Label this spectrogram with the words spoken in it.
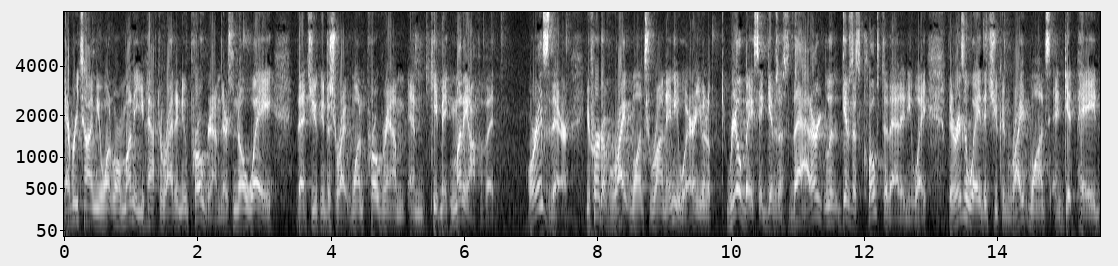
every time you want more money, you have to write a new program. There's no way that you can just write one program and keep making money off of it. Or is there? You've heard of write once, run anywhere. You know, REALbasic gives us that, or gives us close to that anyway. There is a way that you can write once and get paid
